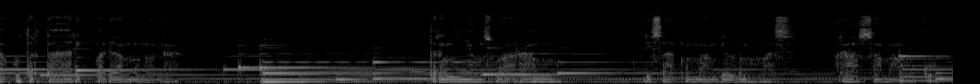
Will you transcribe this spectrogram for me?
Aku tertarik padamu, Nona. Terngiang suaramu di saat memanggil lemas rasa maluku.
